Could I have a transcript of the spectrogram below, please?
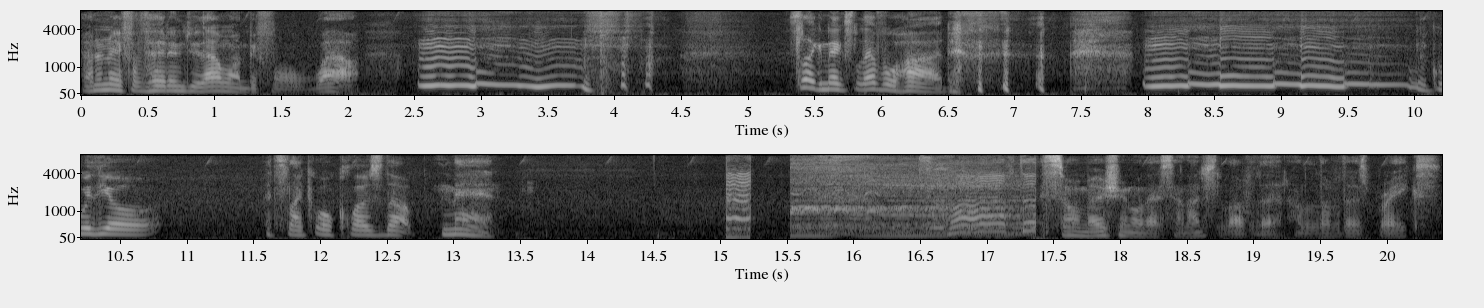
I don't know if I've heard him do that one before. Wow. Mm. it's like next level hard. Mm. like with your, it's like all closed up. Man, it's so emotional that sound. I just love that. I love those breaks.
